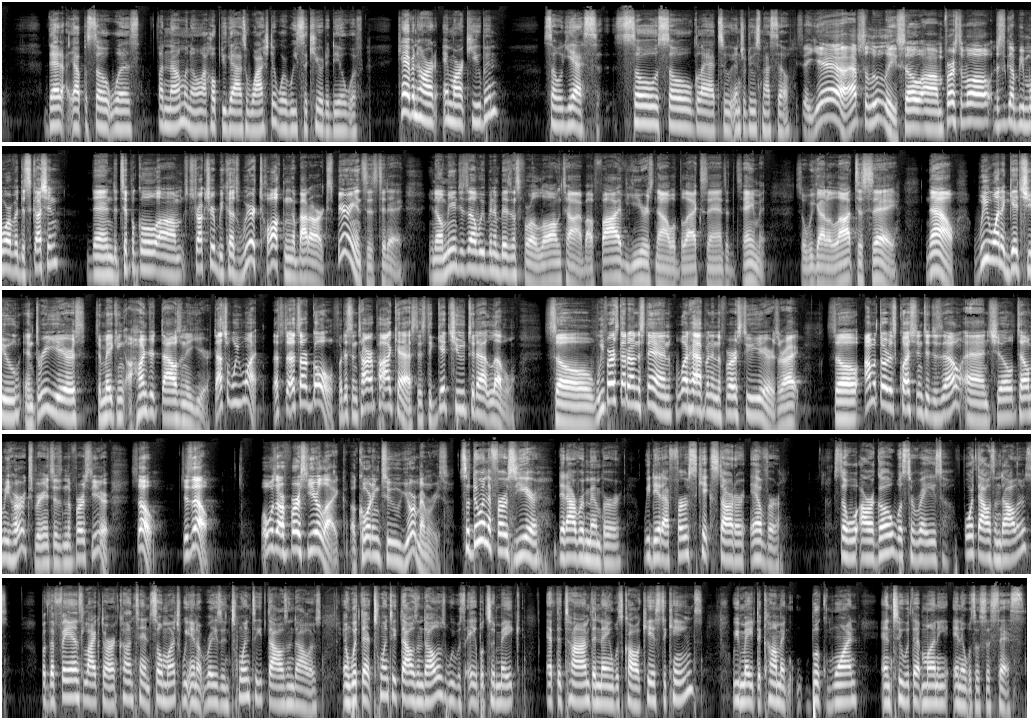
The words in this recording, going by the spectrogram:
That episode was phenomenal. I hope you guys watched it where we secured a deal with Kevin Hart and Mark Cuban. So yes, so so glad to introduce myself. "Yeah, absolutely." So, um, first of all, this is going to be more of a discussion than the typical um, structure because we're talking about our experiences today. You know, me and Geiszel, we've been in business for a long time, about five years now with Black Sands Entertainment. So we got a lot to say. Now, we want to get you in three years to making a hundred thousand a year. That's what we want. That's that's our goal for this entire podcast is to get you to that level. So we first got to understand what happened in the first two years, right? So I'm gonna throw this question to Geiszel, and she'll tell me her experiences in the first year. So Geiszel, what was our first year like according to your memories? So during the first year that I remember, we did our first Kickstarter ever so our goal was to raise four thousand dollars, but the fans liked our content so much we ended up raising twenty thousand dollars. And with that twenty thousand dollars, we was able to make at the time the name was called Kids to Kings. We made the comic book one and two with that money, and it was a success.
